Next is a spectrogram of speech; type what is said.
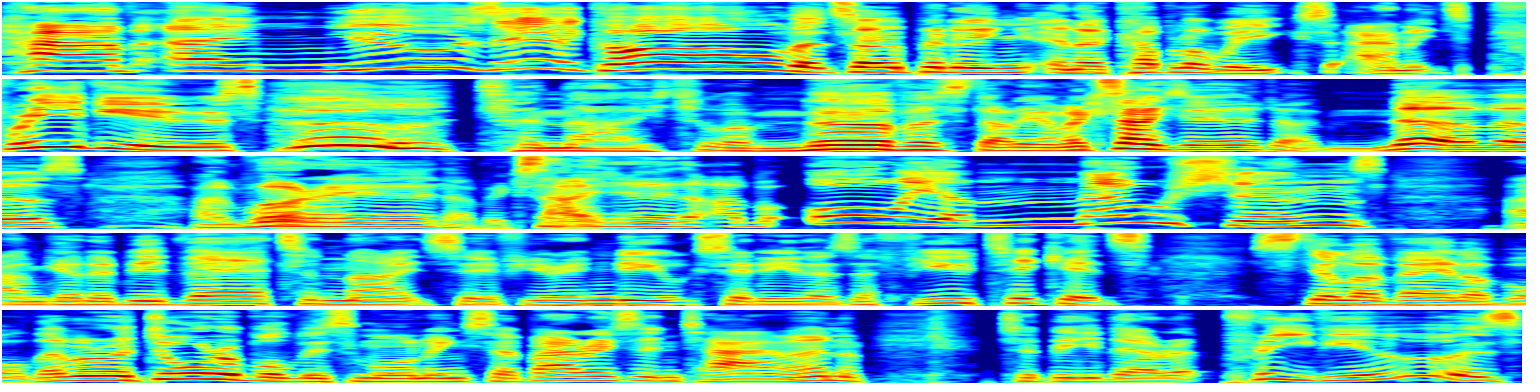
have a musical that's opening in a couple of weeks, and it's previews tonight. Oh, I'm nervous, darling. I'm excited. I'm nervous. I'm worried. I'm excited. I'm all the emotions. I'm going to be there tonight. So if you're in New York City, there's a few tickets still available. They were adorable this morning. So Barry's in town to be there at previews,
